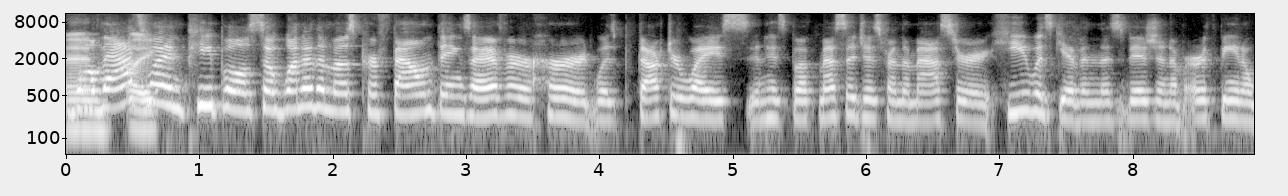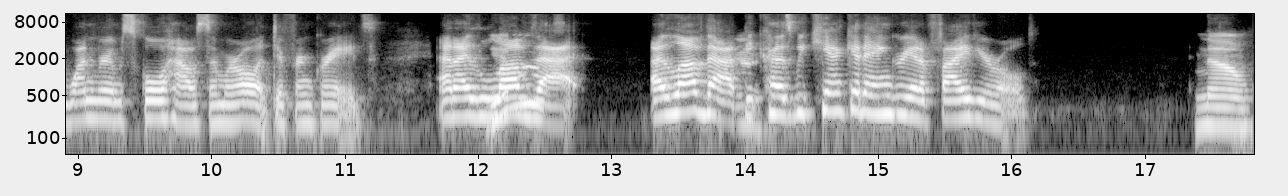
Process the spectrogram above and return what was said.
And well that's like, when people so one of the most profound things i ever heard was dr weiss in his book messages from the master he was given this vision of earth being a one room schoolhouse and we're all at different grades. And i love yeah. that i love that yeah. because we can't get angry at a five year old no.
